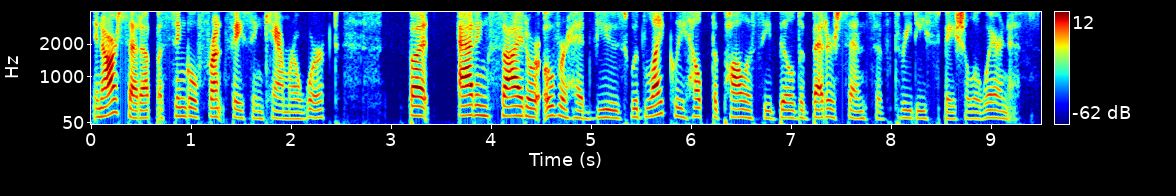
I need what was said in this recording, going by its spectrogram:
In our setup, a single front facing camera worked, but adding side or overhead views would likely help the policy build a better sense of 3D spatial awareness.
